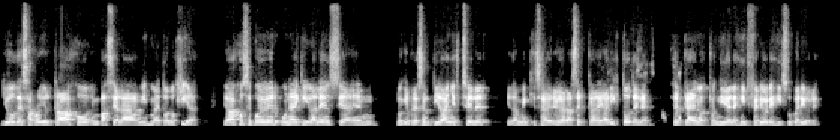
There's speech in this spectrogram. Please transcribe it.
yo desarrollo el trabajo en base a la misma etología. Y abajo se puede ver una equivalencia en lo que presenta Ibáñez Scheller y también quise agregar acerca de Aristóteles, acerca de nuestros niveles inferiores y superiores.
